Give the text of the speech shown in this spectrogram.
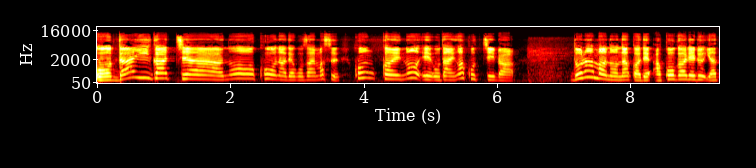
お題ガチャのコーナーでございます。今回のえお題がこちら。ドラマの中で憧れるやっ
